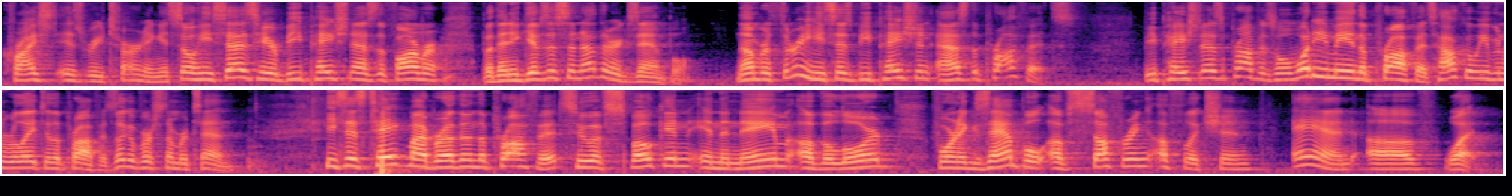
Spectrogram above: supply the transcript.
Christ is returning. And so he says here, be patient as the farmer, but then he gives us another example. Number three, he says, be patient as the prophets. Be patient as the prophets. Well, what do you mean the prophets? How can we even relate to the prophets? Look at verse number 10. He says, Take, my brethren, the prophets who have spoken in the name of the Lord for an example of suffering, affliction, and of what?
